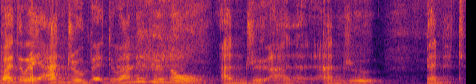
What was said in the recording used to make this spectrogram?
By the way, Andrew, do any of you know Andrew uh, Andrew Bennett?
